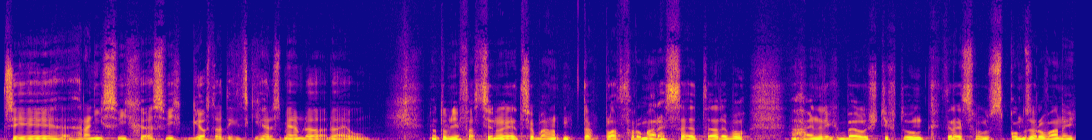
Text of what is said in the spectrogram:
při hraní svých, svých geostrategických her směrem do, do EU. No to mě fascinuje třeba ta platforma Reset nebo Heinrich Bell Stiftung, které jsou sponzorovány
